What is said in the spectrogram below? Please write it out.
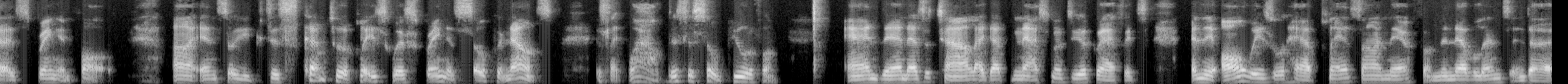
uh, spring and fall. Uh, and so you just come to a place where spring is so pronounced. It's like, wow, this is so beautiful. And then as a child, I got National Geographics, and they always would have plants on there from the Netherlands and uh,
